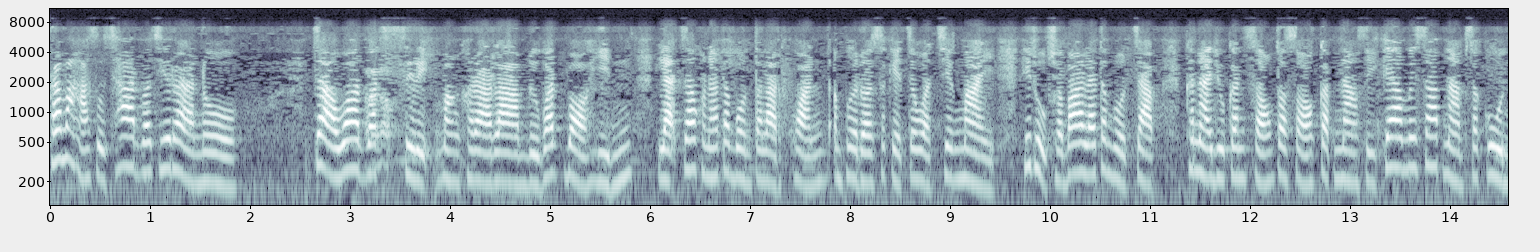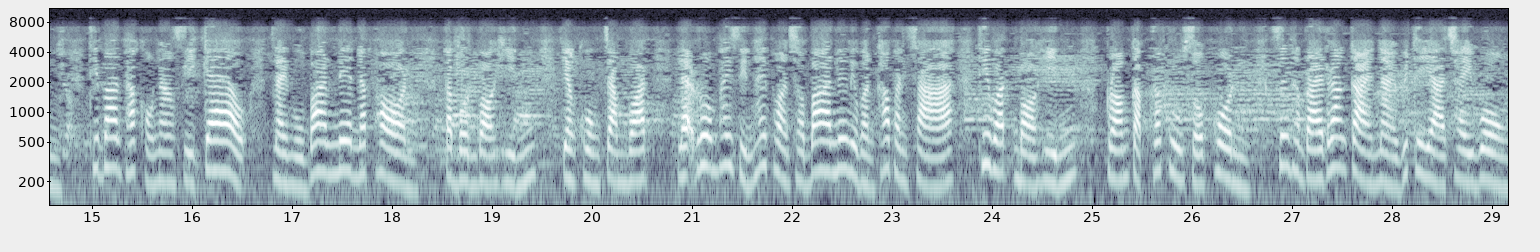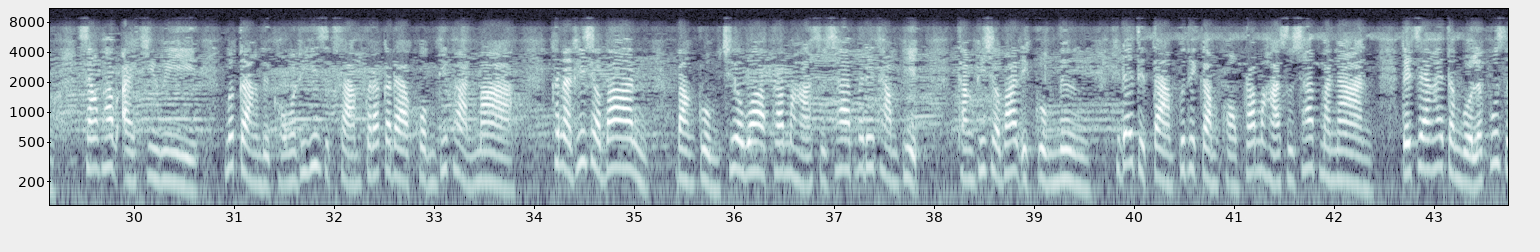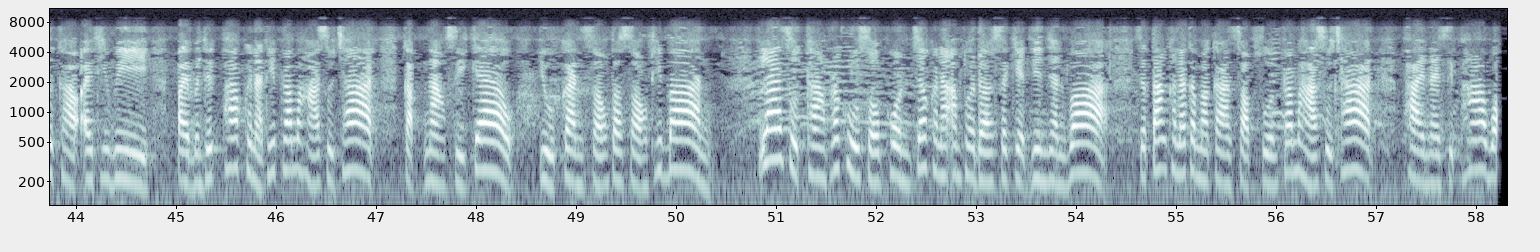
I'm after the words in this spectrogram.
พระมหาสุชาติวชิราโนเจ้าอาวาสวัดสิริมังคลาราม หรือวัดบ่อหิน และเจ้าคณะตำบลตลาดขวัญอำเภอดอยสะเก็ดจังหวัดเชียงใหม่ ที่ถูกชาวบ้านและตำรวจจับ ขณะอยู่กันสองต่อสองกับนางสีแก้วไม่ทราบนามสกุล ที่บ้านพักของนางสีแก้ว ในหมู่บ้านเนตรนพร ตำบลบ่อหิน ยังคงจำวัด และร่วมให้ศีลให้พรชาวบ้านเนื่องในวันเข้าพรรษา ที่วัดบ่อหิน พร้อมกับพระครูโสพล ซึ่งทำร้ายร่างกายนายวิทยาชัยวงศ์สร้างภาพไอทีวีเมื่อกลางดึกของวันที่ 23 กรกฎาคมที่ผ่านมา ขณะที่ชาวบ้าน บางกลุ่มเชื่อว่าพระมหาสุชาติไม่ได้ทำผิด ทั้งที่ชาวบ้านอีกกลุ่มหนึ่ง ที่ได้ติดตามพฤติกรรมของพระมหาสุชาติมานาน ได้แจ้งให้ตำรวจและผู้สื่อข่าวไอทีวีไปบันทึกภาพขณะที่พระมหาสุชาติ กับนางสีแก้ว อยู่กันสองต่อสองที่บ้าน ล่าสุดทางพระครูโสพลเจ้าคณะอำเภอดอยสะเก็ดยืนยันว่า จะตั้งคณะกรรมการสอบสวนพระมหาสุชาติ ภายใน 15 วัน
